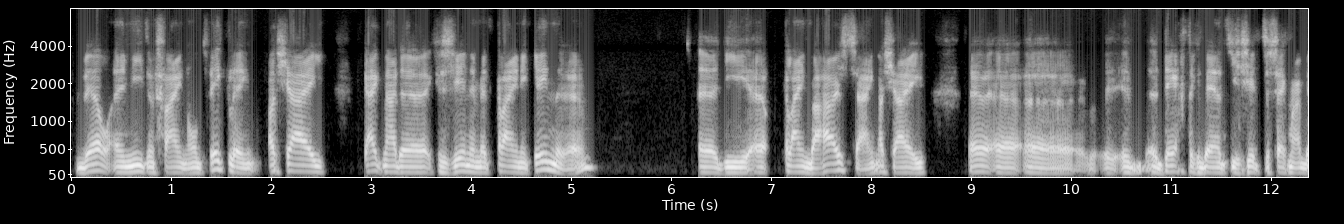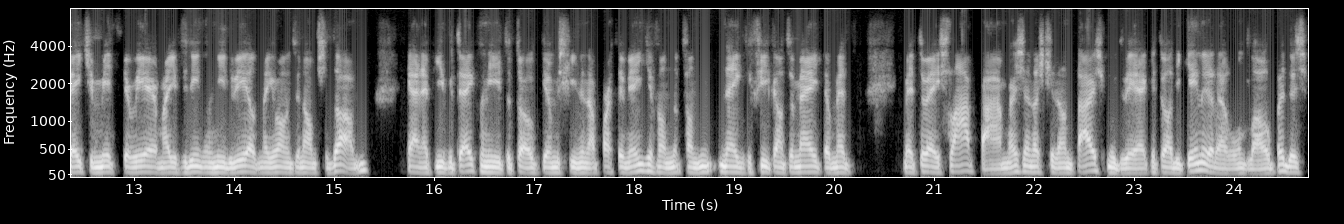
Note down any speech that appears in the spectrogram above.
wel en niet een fijne ontwikkeling. Als jij kijkt naar de gezinnen met kleine kinderen, uh, die uh, klein behuisd zijn. Als jij uh, 30 bent, je zit zeg maar een beetje mid-career, maar je verdient nog niet de wereld, maar je woont in Amsterdam. Ja, dan heb je hypotheek van hier tot Tokio, misschien een appartementje van, van 90 vierkante meter met, met twee slaapkamers. En als je dan thuis moet werken, terwijl die kinderen daar rondlopen. Dus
